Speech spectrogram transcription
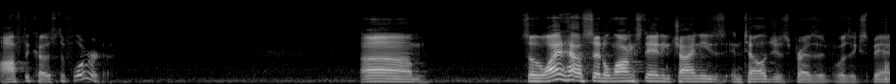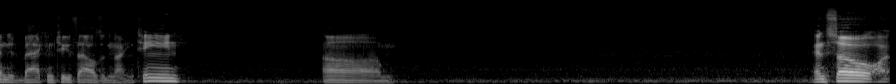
off the coast of Florida. Um, so the White House said a longstanding Chinese intelligence presence was expanded back in 2019. Um, and so, uh,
